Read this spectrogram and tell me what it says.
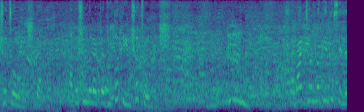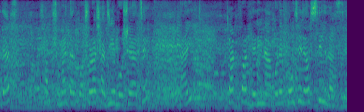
তিনশো চল্লিশ, দেখো। এত সুন্দর একটা জুতো, তিনশো চল্লিশ। সবার জন্য কিন্তু সেলেদার্স সব সময় তার পসরা সাজিয়ে বসে আছে। তাই চটপট দেরি না করে পৌঁছে যাও সিলেদার্সে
